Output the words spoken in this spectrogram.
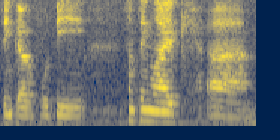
think of would be something like um,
